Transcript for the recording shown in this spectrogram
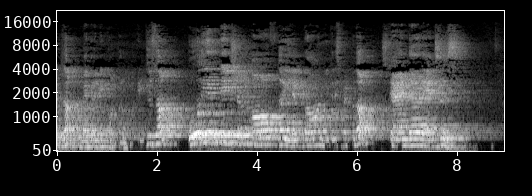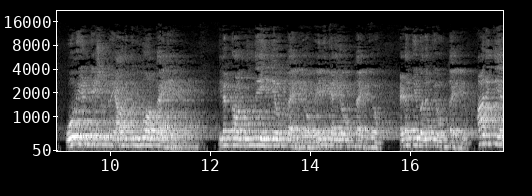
it's a magnetic control it gives the orientation of the electron with respect to the standard petrol मुंदे हिंदे होता है मेले कड़े होता है बल के होता है आ रीति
